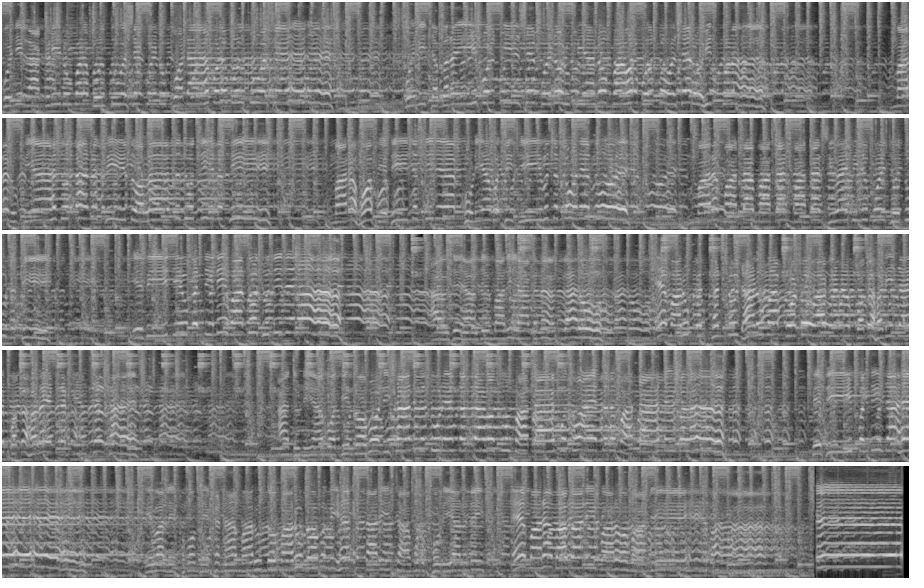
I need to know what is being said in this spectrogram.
કોઈની લાકડીનું પણ બોલતું હશે, કોઈનું કોડા પણ બોલતું હશે. કોઈની જબરાઈ બોલતી હશે, કોઈનો રૂપિયાનો પાવર બોલતો હશે, રોહિત પણ. મારે રૂપિયા જોતા નથી, દોલત જોતી નથી. મારા હો પેઢી જતી ને ખોડિયામાંથી જીવ જતો ને તોય મારા માતા માતા માતા સિવાય બીજું કોઈ જોતું નથી. એવી દેવગતિની વાતો જુદી છે આવજે આવજે મારી આગના અંગારો. એ મારું કચ્છનનું ઝાડુમાં ખોટો વાગના પગ હડી જાય, પગ હડે એટલે કેન્સલ થાય. આ દુનિયામાંથી નવો નિશાન કે તું રે દંતાળો તું માતા ગોતવાય તને માતા નહીં બલા પેઢી પતિ જાહે. એવા લેખમાં મેઘના મારું તો મારું નામ વિહત તારી ચામુંડ ફોડિયાલ નહીં. એ મારા બાબાની મારો માને.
